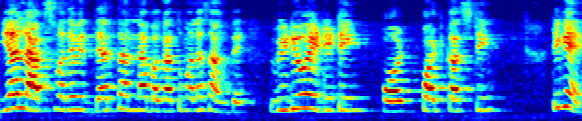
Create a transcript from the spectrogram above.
या लॅब्समध्ये विद्यार्थ्यांना बघा तुम्हाला सांगते. व्हिडिओ एडिटिंग पॉड पॉडकास्टिंग ठीक आहे?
